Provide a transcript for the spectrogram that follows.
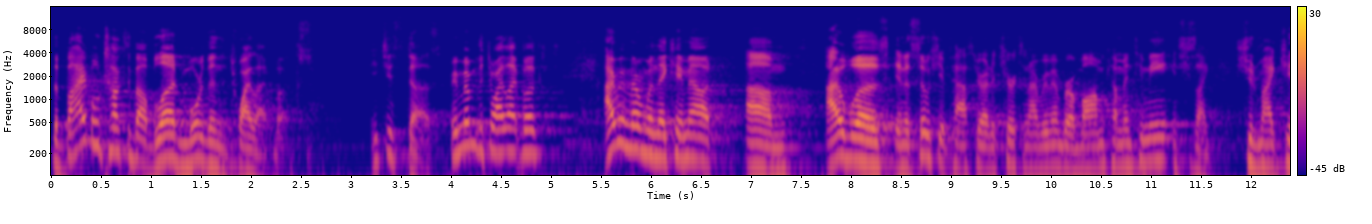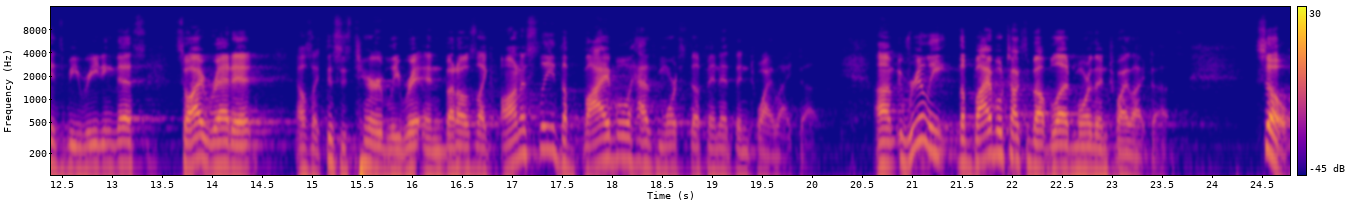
The Bible talks about blood more than the Twilight books. It just does. Remember the Twilight books? I remember when they came out. Um, I was an associate pastor at a church, and I remember a mom coming to me, and she's like, Should my kids be reading this? So I read it. I was like, This is terribly written. But I was like, Honestly, the Bible has more stuff in it than Twilight does. Um, really, the Bible talks about blood more than Twilight does. So,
